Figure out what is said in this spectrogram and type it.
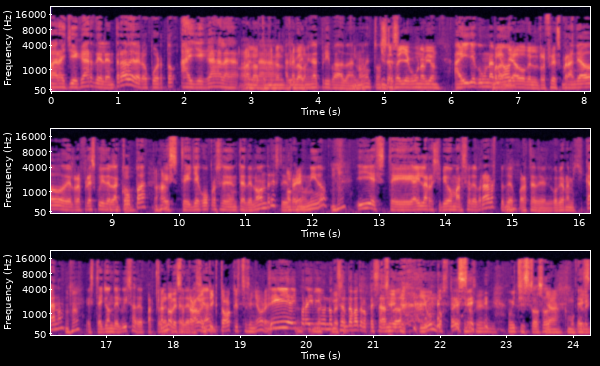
Para llegar de la entrada del aeropuerto a llegar a la, A la terminal a la privada. terminal privada, ¿no? Entonces, entonces ahí llegó un avión. ahí llegó un avión Brandeado del refresco. brandeado del refresco y de la Y copa. Ajá. Este llegó procedente de Londres, del Ok. Reino Unido, Ujú. y este ahí la recibió Marcelo Ebrard de parte del gobierno mexicano, este John de Luisa de parte Anda de la desatado en Federación. TikTok este señor, ¿eh? Sí, ahí por ahí vi uno que se andaba tropezando. Sí, y un, dos, tres. Sí, no sé. Muy chistoso. Ya, como que le Este,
